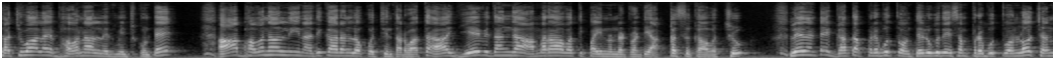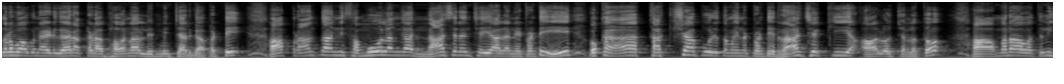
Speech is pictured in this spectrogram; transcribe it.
సచివాలయ భవనాలు నిర్మించుకుంటే ఆ భవనాలు నేను అధికారంలోకి వచ్చిన తర్వాత ఏ విధంగా అమరావతి పైన ఉన్నటువంటి అక్కసు కావచ్చు లేదంటే గత ప్రభుత్వం తెలుగుదేశం ప్రభుత్వంలో చంద్రబాబు నాయుడు గారు అక్కడ భవనాలు నిర్మించారు కాబట్టి ఆ ప్రాంతాన్ని సమూలంగా నాశనం చేయాలనేటువంటి ఒక కక్షాపూరితమైనటువంటి రాజకీయ ఆలోచనలతో ఆ అమరావతిని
